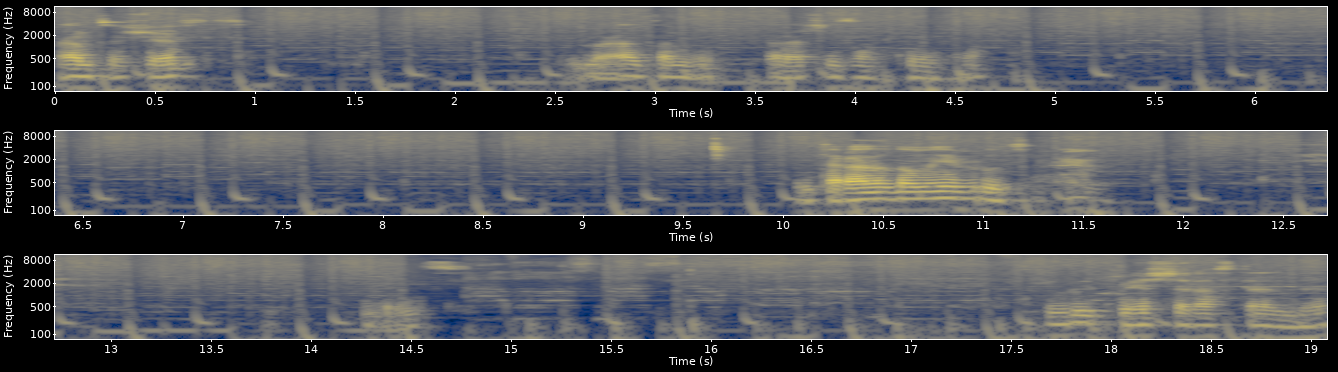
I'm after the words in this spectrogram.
Tam coś jest. No ale tam raczej zamknięte. I teraz do domu nie wrócę. Więc... Wróćmy jeszcze raz tędy.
